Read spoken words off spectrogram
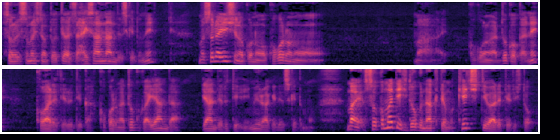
そのその人にとっては財産なんですけどね。まあ、それは一種のこの心の、まあ、心がどこかね、壊れてるというか、心がどこか病んだ病んでるっていうふうに見るわけですけども。まあ、そこまでひどくなくても、ケチって言われてる人。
